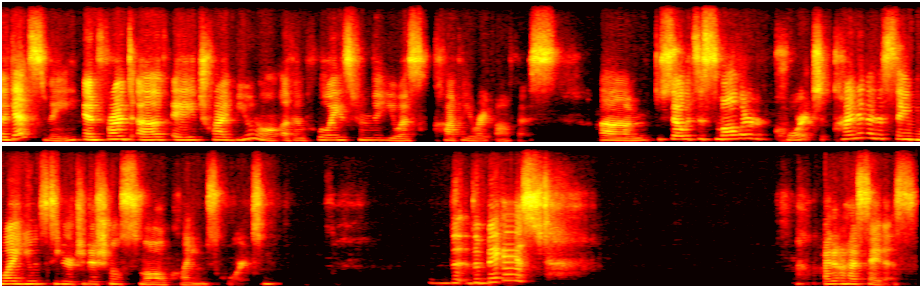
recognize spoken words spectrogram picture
against me in front of a tribunal of employees from the US Copyright Office. Um, so it's a smaller court, kind of in the same way you would see your traditional small claims court. The, the biggest, I don't know how to say this.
